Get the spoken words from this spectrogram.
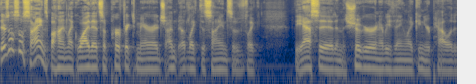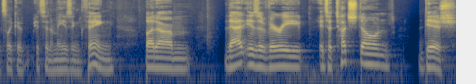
there's also science behind like why that's a perfect marriage. I'm, I like the science of like the acid and the sugar and everything like in your palate. It's like a it's an amazing thing. But um, that is a very it's a touchstone dish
